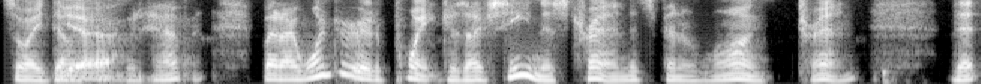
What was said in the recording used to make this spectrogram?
So I doubt yeah. that would happen. But I wonder at a point, because I've seen this trend, it's been a long trend, that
